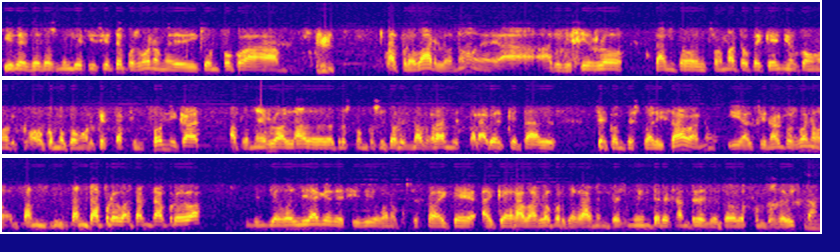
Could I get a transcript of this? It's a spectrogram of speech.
y desde 2017 pues bueno, me dediqué un poco a, a probarlo, ¿no? Eh, a, dirigirlo tanto en formato pequeño como, como con orquestas sinfónicas, a ponerlo al lado de otros compositores más grandes para ver qué tal se contextualizaba, ¿no? Y al final, pues bueno, tanta prueba, tanta prueba, llegó el día que decidí, bueno, pues esto hay que, hay que grabarlo porque realmente es muy interesante desde todos los puntos de vista.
